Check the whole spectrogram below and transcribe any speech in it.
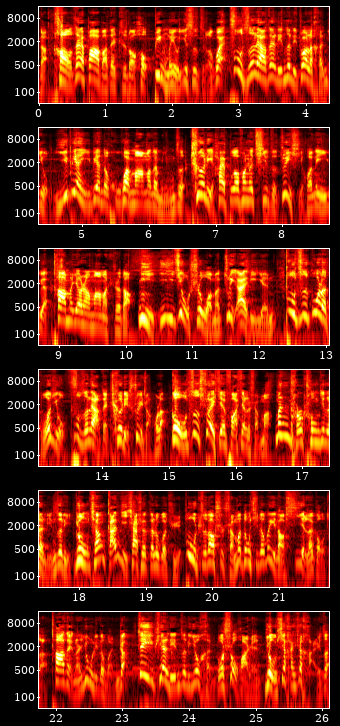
的。好在爸爸在知道后并没有一丝责怪。父子俩在林子里转了很久，一遍一遍的呼唤妈妈的名字，车里还播放着妻子最喜欢的音乐。他们要让妈妈知道，你依旧是我们最爱的人。不知过了多久，父子俩在车里睡着了。狗子率先发现了什么，闷头冲进了林子里。永强赶紧下车跟了过去，不知道是什么东西的味道吸引了狗子，他在那用力的闻着。这一片林子里有很多兽化人，有些还是孩子，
